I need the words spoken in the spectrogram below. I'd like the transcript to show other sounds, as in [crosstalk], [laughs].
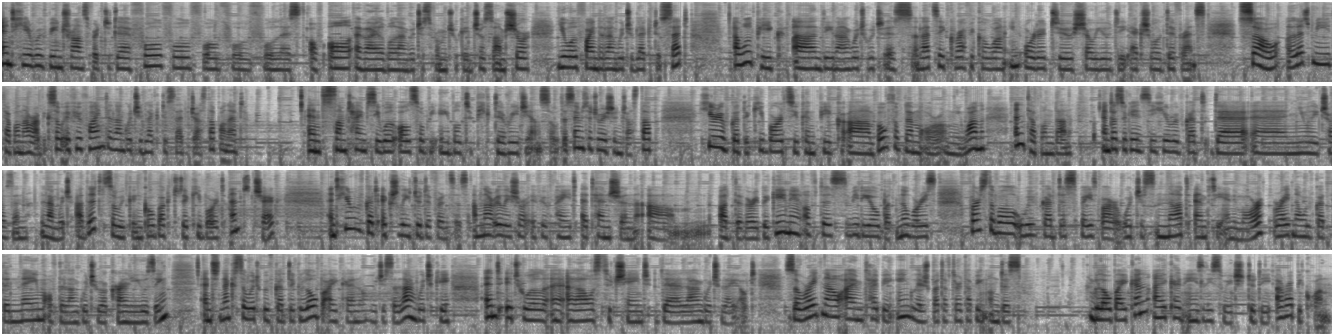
And here we've been transferred to the full, full, full, full, full list of all available languages from which you can choose. So I'm sure you will find the language you'd like to set. I will pick uh, the language which is, let's say, graphical one in order to show you the actual difference. So let me tap on Arabic. So if you find the language you'd like to set, just tap on it and sometimes you will also be able to pick the region. So the same situation just tap here you've got the keyboards. You can pick uh, both of them or only one and tap on done. And as you can see here we've got the uh, newly chosen language added. So we can go back to the keyboard and check and here we've got actually two differences. I'm not really sure if you've paid attention um, at the very beginning of this video, but no worries. First of all, we've got the spacebar, which is not empty anymore. Right now we've got the name of the language we are currently using. And next to it, we've got the globe icon, which is a language key, and it will uh, allow us to change the language layout. So right now I'm typing English, but after tapping on this globe icon, I can easily switch to the Arabic one.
